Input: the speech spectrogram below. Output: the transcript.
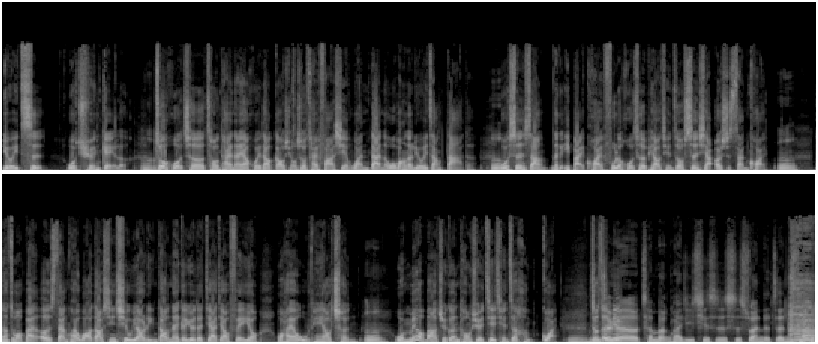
有一次。我全给了。坐火车从台南要回到高雄的时候，才发现完蛋了，我忘了留一张大的。我身上那个一百块付了火车票钱之后，剩下二十三块。嗯，那怎么办？二十三块，我要到星期五要领到那个月的家教费用，我还有五天要撑。嗯，我没有办法去跟同学借钱，这很怪。嗯，就这个成本会计其实是算的真差。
